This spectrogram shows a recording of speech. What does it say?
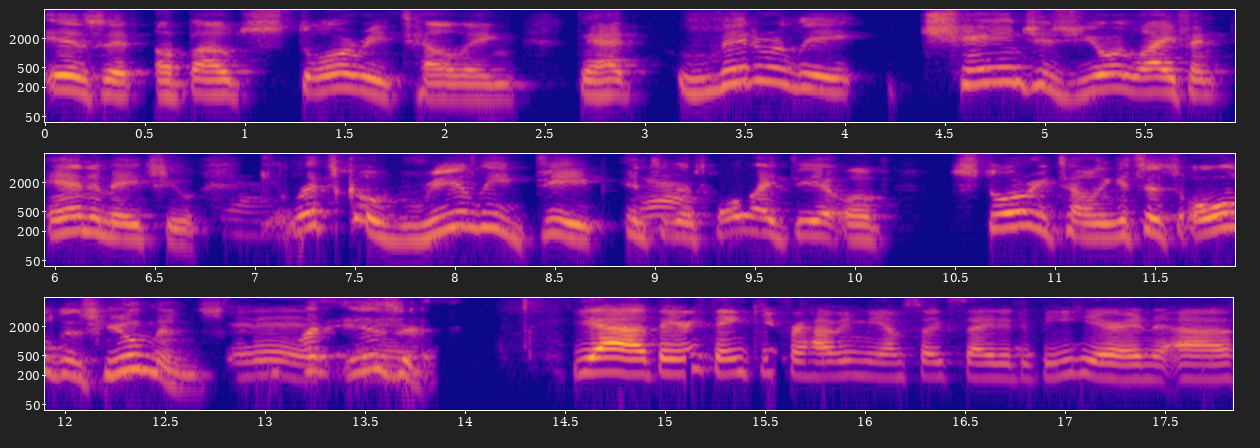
is it about storytelling that literally changes your life and animates you? Yeah. let's go really deep into Yeah. this whole idea of storytelling. It's as old as humans. Is. What is it? Yeah, Barry, thank you for having me. I'm so excited to be here, and uh,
